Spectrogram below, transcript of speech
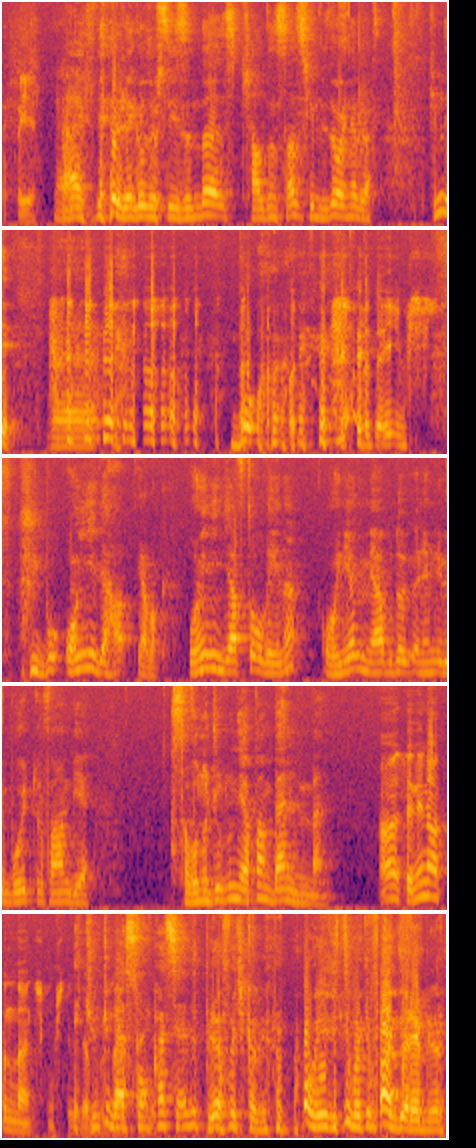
kupayı? Ya işte regular season'da çaldın saz şimdi de oyna biraz. Şimdi e, bu o da iyiymiş. bu 17 ha- ya bak 17. hafta olayını oynayalım ya bu da önemli bir boyuttur falan diye savunuculuğunu yapan bendim ben. Aa, senin aklından çıkmıştı bir E de çünkü ben son kaç senedir playoff'a çıkamıyorum. 17. maçı falan göremiyorum.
